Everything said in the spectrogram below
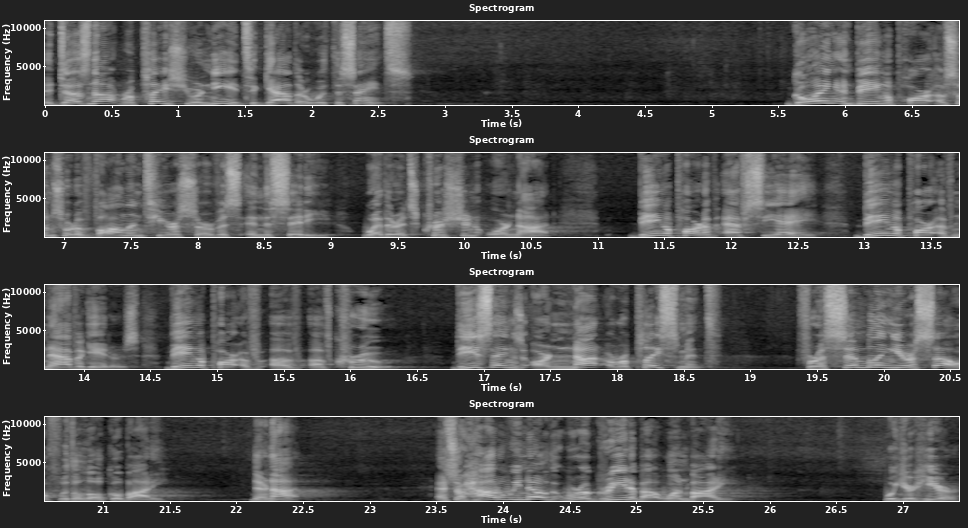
It does not replace your need to gather with the saints. Going and being a part of some sort of volunteer service in the city, whether it's Christian or not, being a part of FCA, being a part of navigators, being a part of, of, of Cru, these things are not a replacement for assembling yourself with a local body. They're not. And so, how do we know that we're agreed about one body? Well, you're here.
